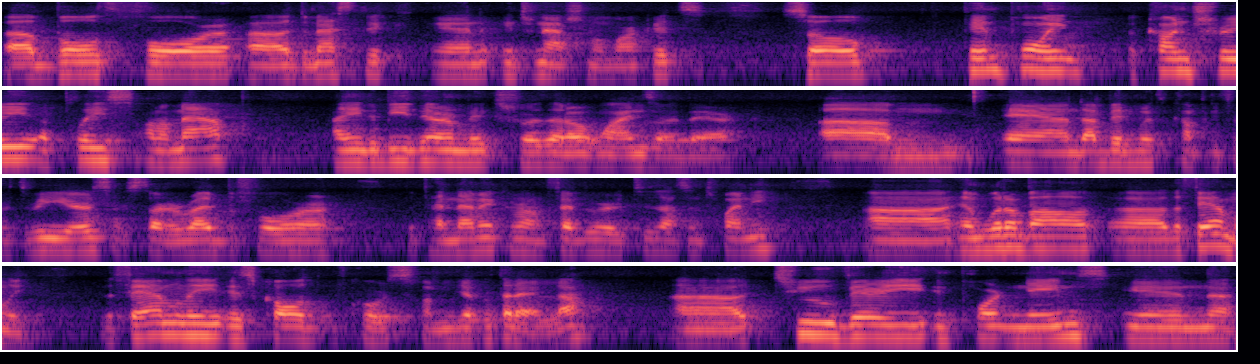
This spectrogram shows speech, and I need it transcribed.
uh, both for uh, domestic and international markets. So pinpoint a country, a place on a map, I need to be there and make sure that our wines are there. Um, and I've been with the company for three years. I started right before the pandemic, around February 2020. Uh, and what about uh, the family? The family is called, of course, Famiglia Cotarella. Uh, two very important names in, I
